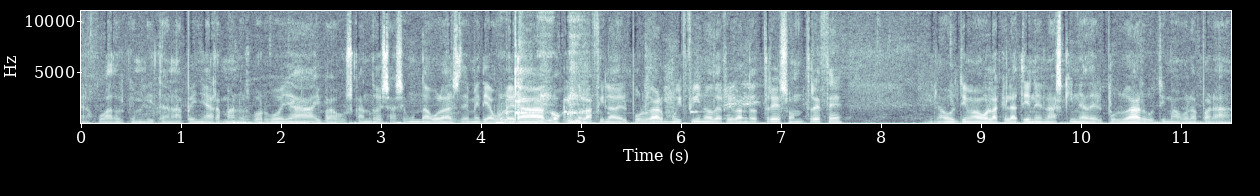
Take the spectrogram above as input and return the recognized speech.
el jugador que milita en la Peña Hermanos Borbolla, ahí va buscando esa segunda bola desde media bolera, cogiendo la fila del pulgar muy fino, derribando tres, son 13. Y la última bola que la tiene en la esquina del pulgar, última bola para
